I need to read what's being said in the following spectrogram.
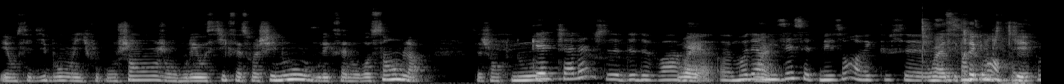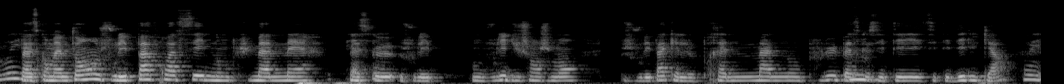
Et on s'est dit bon, il faut qu'on change. On voulait aussi que ça soit chez nous. On voulait que ça nous ressemble, sachant que nous. Quel challenge de, de devoir Ouais. euh, euh, moderniser cette maison avec tout ce. Ouais, ces c'est très en compliqué. fait. Oui. Parce qu'en même temps, je voulais pas froisser non plus ma mère Bien parce sûr. que je voulais, on voulait du changement. Je voulais pas qu'elle le prenne mal non plus parce Mm. que c'était c'était délicat. Oui.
